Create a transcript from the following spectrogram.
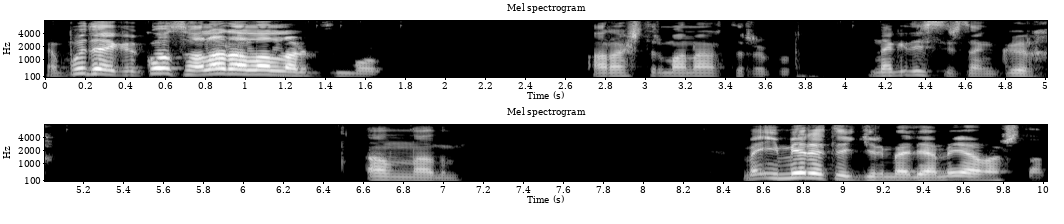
Ya bu dakika kosalar alarlar bizim ordu. Araştırmanı artırır bu. Ne kadar istersen 40. Anladım. Ben İmeret'e girmeliyim yavaştan.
